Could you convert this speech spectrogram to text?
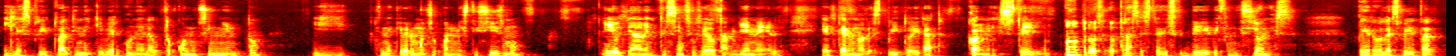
y la espiritual tiene que ver con el autoconocimiento y tiene que ver mucho con misticismo y últimamente se ha ensuciado también el, el término de espiritualidad con, este, con otros, otras este, de definiciones. Pero la espiritualidad,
